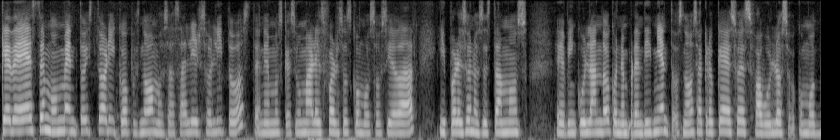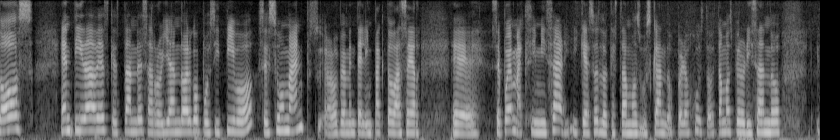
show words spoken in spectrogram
que de este momento histórico pues no vamos a salir solitos, tenemos que sumar esfuerzos como sociedad y por eso nos estamos eh, vinculando con emprendimientos, ¿no? O sea, creo que eso es fabuloso, como dos entidades que están desarrollando algo positivo se suman, pues obviamente el impacto va a ser, eh, se puede maximizar y que eso es lo que estamos buscando, pero justo estamos priorizando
